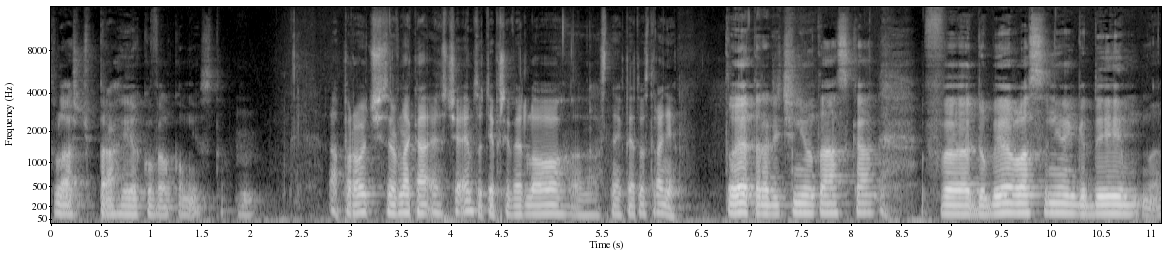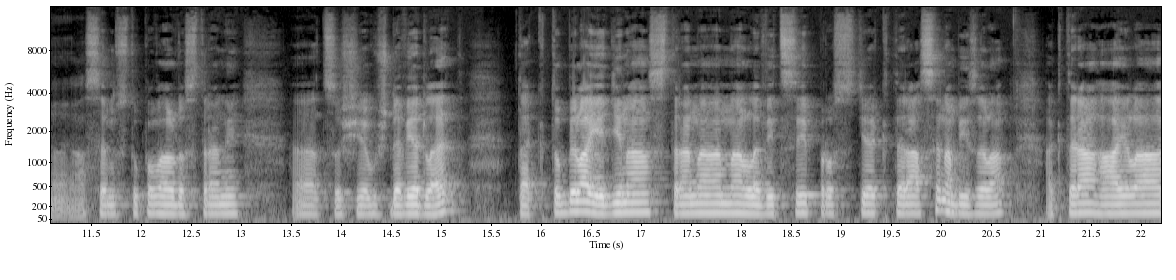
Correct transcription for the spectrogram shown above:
zvlášť Prahy jako velkoměsta. Hmm. A proč zrovna KSČM, co tě přivedlo eh, vlastně k této straně? To je tradiční otázka. V době vlastně, kdy eh, já jsem vstupoval do strany, eh, což je už 9 let, tak to byla jediná strana na levici, prostě, která se nabízela a která hájila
